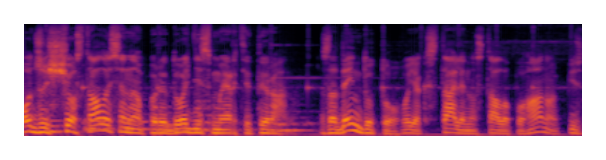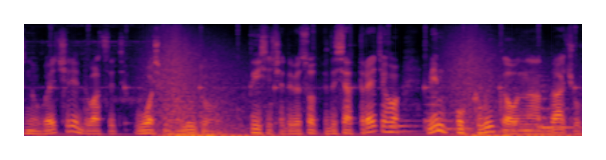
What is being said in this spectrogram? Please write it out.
Отже, що сталося напередодні смерті тирана? За день до того, як Сталіну стало погано, пізно ввечері, 28 лютого 1953-го, він покликав на дачу в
